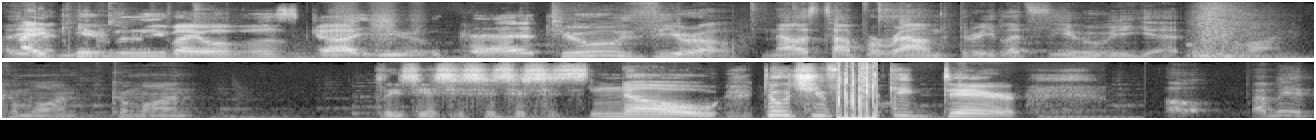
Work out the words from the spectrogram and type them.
didn't I can't believe I almost got you with that. 2-0. Now it's time for round three. Let's see who we get. Come on, come on, come on. Please, yes, yes, yes, yes, yes. No! Don't you fucking dare! Oh, I mean,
